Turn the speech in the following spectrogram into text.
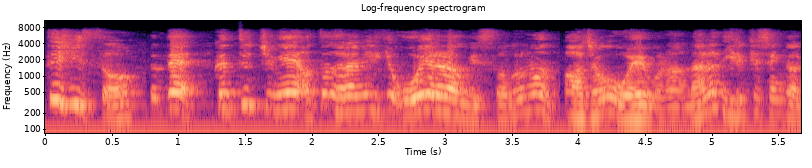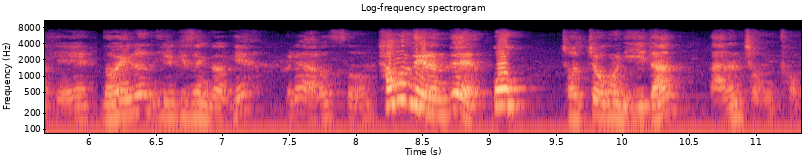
뜻이 있어. 근데 그 뜻 중에 어떤 사람이 이렇게 오해를 하고 있어. 그러면 아 저거 오해구나. 나는 이렇게 생각해. 너희는 이렇게 생각해? 그래 알았어. 하면 되는데 꼭 저쪽은 2단, 나는 정통.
